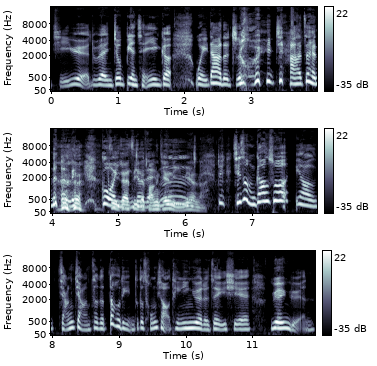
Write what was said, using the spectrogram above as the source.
击乐，对不对？你就变成一个伟大的指挥家在那里 过瘾，在自己的房间里面了。对，其实我们刚刚说要讲讲这个，到底你这个从小听音乐的这一些渊源。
